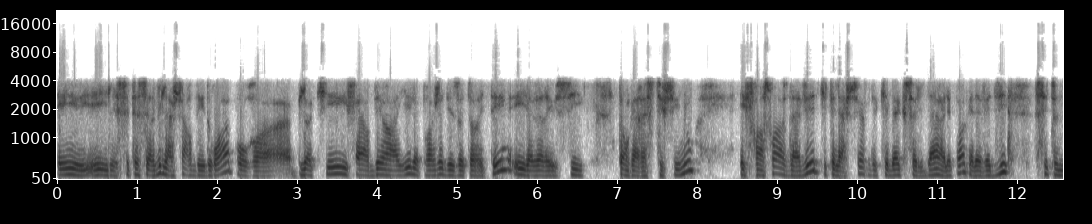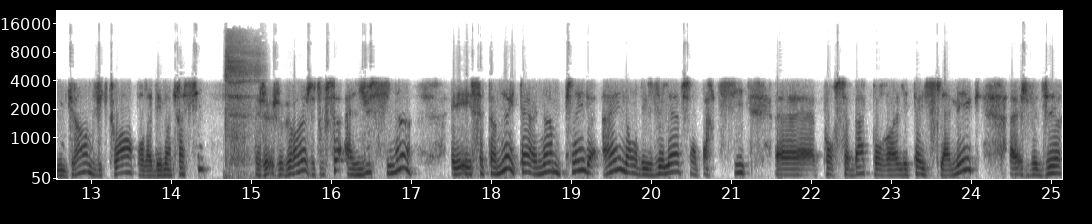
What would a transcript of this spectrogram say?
Et, il s'était servi de la Charte des droits pour euh, bloquer, faire dérailler le projet des autorités. Et il avait réussi donc à rester chez nous. Et Françoise David, qui était la chef de Québec solidaire à l'époque, elle avait dit c'est une grande victoire pour la démocratie. Je, je, vraiment, je trouve ça hallucinant. Et, cet homme-là était un homme plein de haine, dont des élèves sont partis euh, pour se battre pour euh, l'État islamique. Euh, je veux dire,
